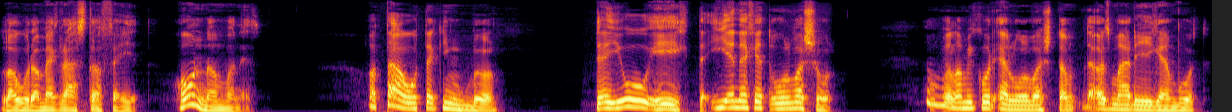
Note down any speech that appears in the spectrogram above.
Laura megrázta a fejét. Honnan van ez? A Tao Te. Te jó ég, te ilyeneket olvasol? Valamikor elolvastam, de az már régen volt.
